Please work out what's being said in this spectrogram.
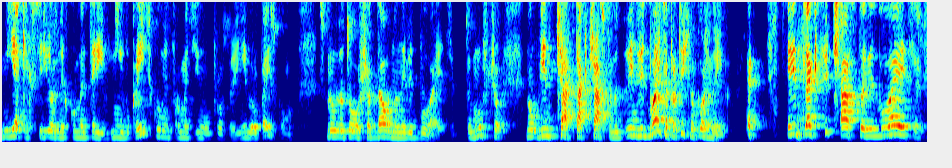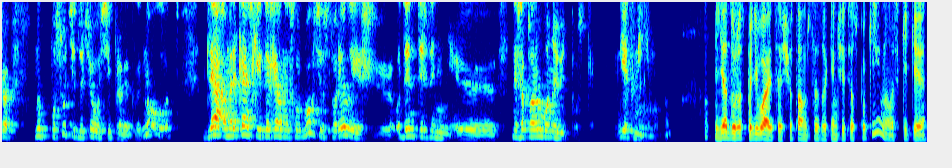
ніяких серйозних коментарів ні в українському інформаційному просторі, ні в європейському з приводу того, шатдауну не відбувається. Тому що ну, він так часто він відбувається практично кожен рік. Він так часто відбувається, що ну, по суті до цього всі привикли. Ну от для американських державних службовців створили один тиждень е, незапланованої відпустки, як мінімум. Я дуже сподіваюся, що там все закінчиться спокійно, оскільки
